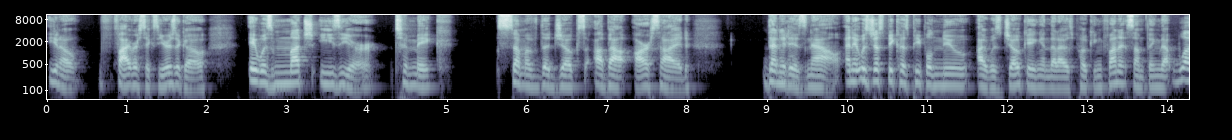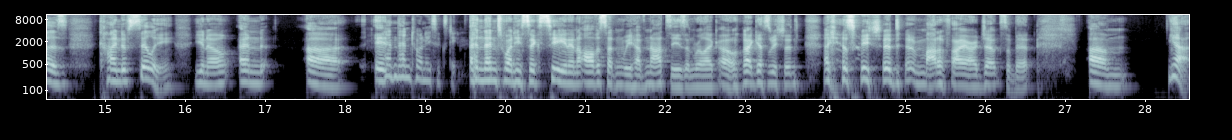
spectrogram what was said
you know, five or six years ago, it was much easier to make some of the jokes about our side than it is now. And it was just because people knew I was joking and that I was poking fun at something that was kind of silly, you know? And uh it, and then 2016. and then 2016 and all of a sudden we have nazis and we're like oh i guess we should i guess we should modify our jokes a bit um yeah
